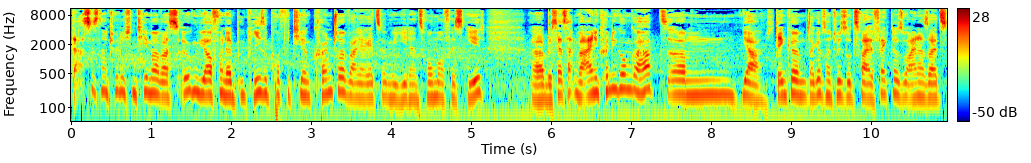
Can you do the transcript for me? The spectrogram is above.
Das ist natürlich ein Thema, was irgendwie auch von der Krise profitieren könnte, weil ja jetzt irgendwie jeder ins Homeoffice geht. Äh, bis jetzt hatten wir eine Kündigung gehabt. Ähm, ja, ich denke, da gibt es natürlich so zwei Effekte. So einerseits,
